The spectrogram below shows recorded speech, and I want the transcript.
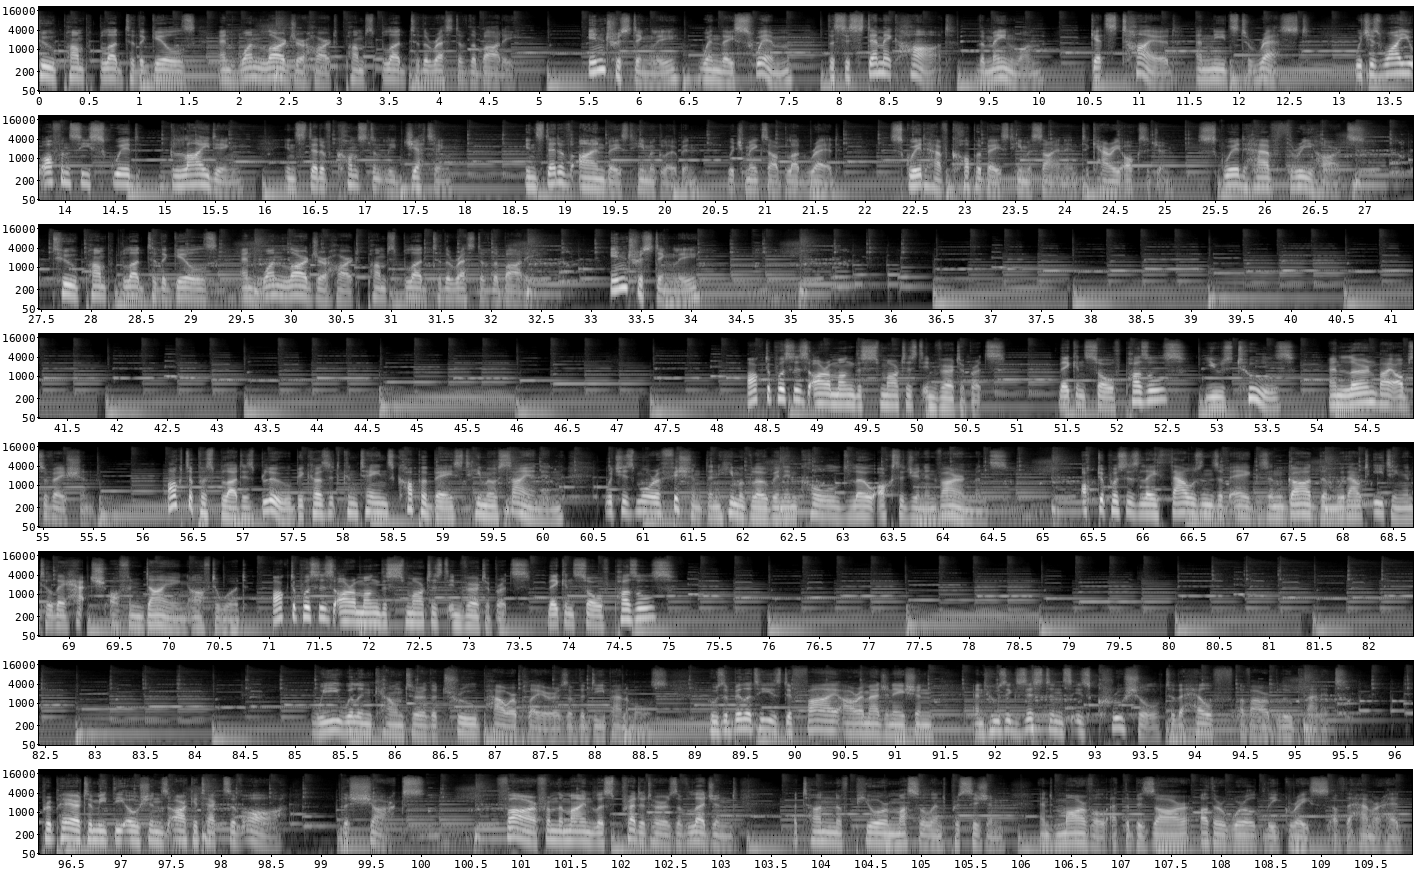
Two pump blood to the gills, and one larger heart pumps blood to the rest of the body. Interestingly, when they swim, the systemic heart, the main one, gets tired and needs to rest, which is why you often see squid gliding instead of constantly jetting. Instead of iron-based hemoglobin, which makes our blood red, squid have copper-based hemocyanin to carry oxygen. Squid have three hearts, Two pump blood to the gills, and one larger heart pumps blood to the rest of the body. Interestingly, Octopuses are among the smartest invertebrates. They can solve puzzles, use tools, and learn by observation. Octopus blood is blue because it contains copper-based hemocyanin, which is more efficient than hemoglobin in cold, low-oxygen environments. Octopuses lay thousands of eggs and guard them without eating until they hatch, often dying afterward. Octopuses are among the smartest invertebrates. They can solve puzzles, we will encounter the true power players of the deep animals, whose abilities defy our imagination and whose existence is crucial to the health of our blue planet. Prepare to meet the ocean's architects of awe, the sharks. Far from the mindless predators of legend, a ton of pure muscle and precision, and marvel at the bizarre, otherworldly grace of the hammerhead.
